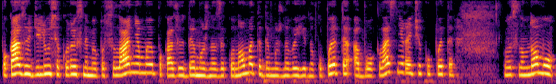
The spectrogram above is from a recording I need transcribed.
показую, ділюся корисними посиланнями, показую, де можна зекономити, де можна вигідно купити або класні речі купити. В основному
